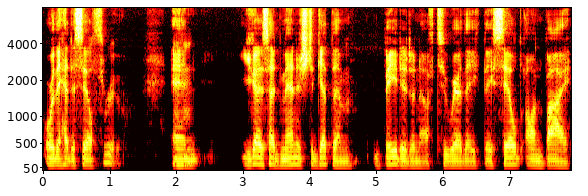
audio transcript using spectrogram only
or they had to sail through and mm-hmm. you guys had managed to get them baited enough to where they they sailed on by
